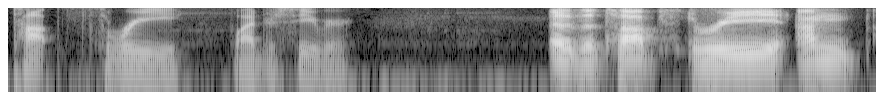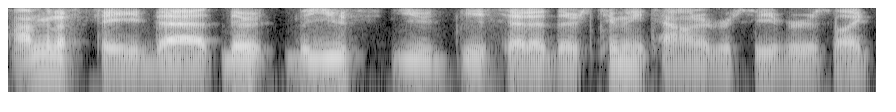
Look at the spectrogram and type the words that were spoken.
top three wide receiver. As a top three, I'm I'm gonna fade that. There, the you you you said it. There's too many talented receivers. Like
